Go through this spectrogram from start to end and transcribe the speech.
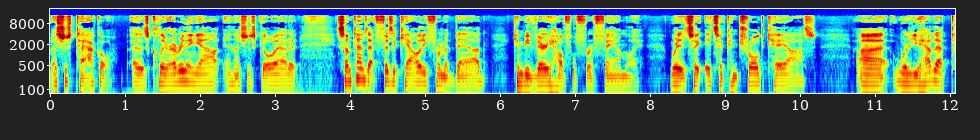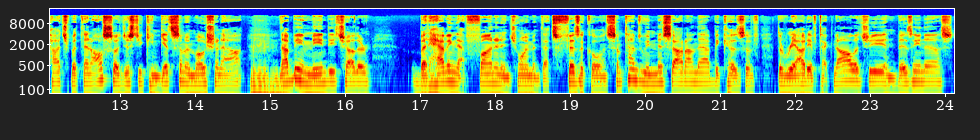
let's just tackle let's clear everything out and let's just go at it. Sometimes that physicality from a dad can be very helpful for a family, where it's a it's a controlled chaos. Uh, where you have that touch, but then also just you can get some emotion out, mm-hmm. not being mean to each other, but having that fun and enjoyment that's physical. And sometimes we miss out on that because of the reality of technology and busyness.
